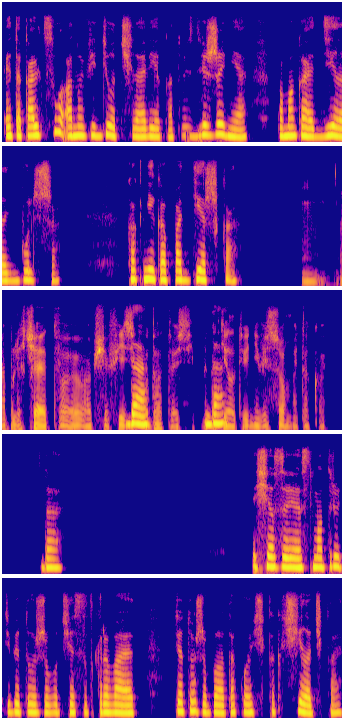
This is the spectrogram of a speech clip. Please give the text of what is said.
Это кольцо, оно ведет человека, то есть движение помогает делать больше, как некая поддержка. Облегчает твою вообще физику, Да, да? То есть да, делает ее невесомой такой. да. Сейчас я смотрю, тебе тоже вот сейчас открывает. У тебя тоже была такое, щ- как щелочка,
